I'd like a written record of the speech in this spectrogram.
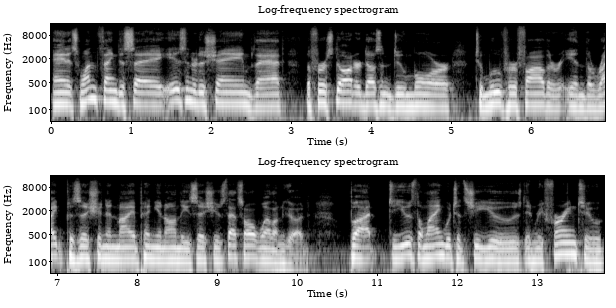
And it's one thing to say, isn't it a shame that the first daughter doesn't do more to move her father in the right position, in my opinion, on these issues? That's all well and good. But to use the language that she used in referring to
